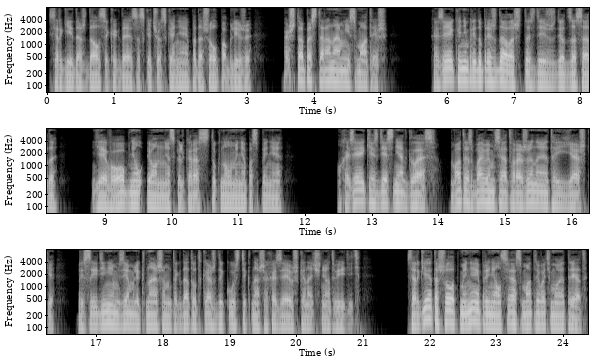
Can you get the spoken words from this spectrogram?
Сергей дождался, когда я соскочу с коня и подошел поближе. «А что по сторонам не смотришь?» Хозяйка не предупреждала, что здесь ждет засада. Я его обнял, и он несколько раз стукнул меня по спине. «У хозяйки здесь нет глаз. Вот избавимся от вражины этой яшки. Присоединим земли к нашим, тогда тут каждый кустик наша хозяюшка начнет видеть». Сергей отошел от меня и принялся осматривать мой отряд.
